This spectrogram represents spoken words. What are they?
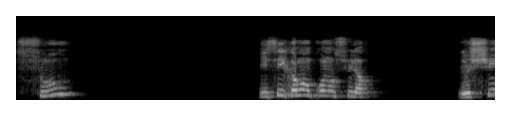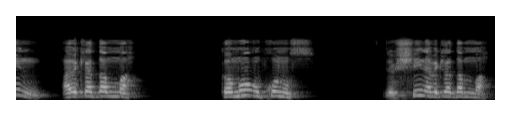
Sou. Ici, comment on prononce celui-là? Le shin avec la damma. Comment on prononce? Le shin avec la damma.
